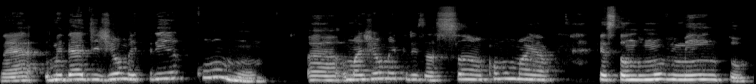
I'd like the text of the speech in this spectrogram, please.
né? Uma ideia de geometria como uh, uma geometrização, como uma questão do movimento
